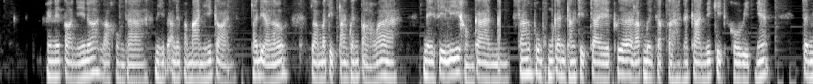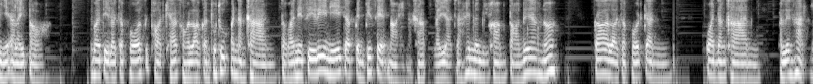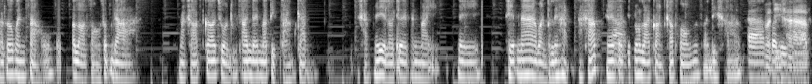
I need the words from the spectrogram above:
ในตอนนี้เนอะเราคงจะมีอะไรประมาณนี้ก่อน แล้วเดี๋ยวเราเรามาติดตามกันต่อว่า ในซีรีส์ของการสร้างภูมิคุ้มกันทางจิตใจ เพื่อรับมือกับสถานการณ์วิกฤตโควิด เนี้ยจะมีอะไรต่อปกติเราจะโพสต์พอดแคสต์ของเรากันทุกๆวันอังคาร แต่ว่าในซีรีส์นี้จะเป็นพิเศษหน่อยนะครับ และอยากจะให้มันมีความต่อเนื่องเนาะก็เราจะโพสต์กันวันอังคารพฤหัสแล้วก็วันเสาร์ตลอด 2 สัปดาห์นะครับ ก็ชวนทุกท่านได้มาติดตามกันนะครับเดี๋ยวเราเจอกันใหม่ใน เทปหน้าวันพฤหัสนะครับในตอนนี้ต้องลาก่อนครับผม สวัสดีครับครับ สวัสดีครับ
